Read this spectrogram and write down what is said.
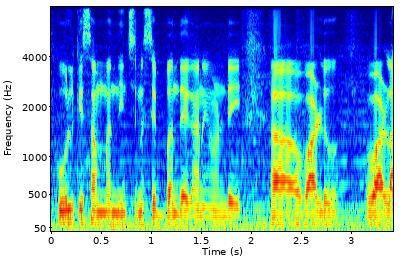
స్కూల్కి సంబంధించిన సిబ్బందే కానివ్వండి వాళ్ళు వాళ్ళ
